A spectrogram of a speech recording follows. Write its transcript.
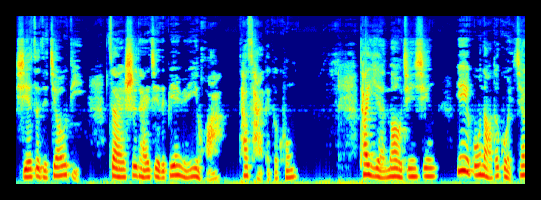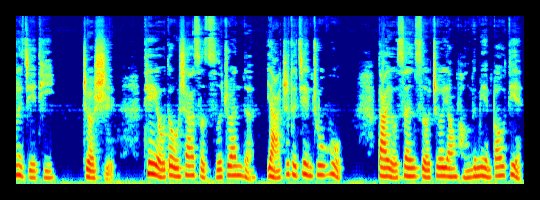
鞋子的胶底在石台阶的边缘一滑，他踩了个空。他眼冒金星，一股脑地滚下了阶梯。这时，贴有豆沙色瓷砖的雅致的建筑物。搭有三色遮阳棚的面包店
